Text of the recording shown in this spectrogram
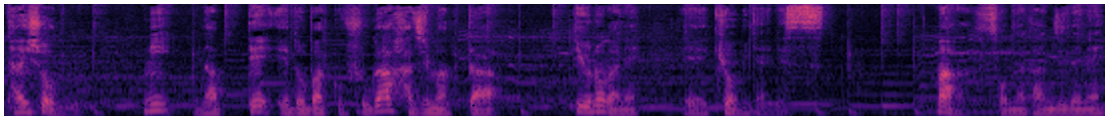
大将軍になって江戸幕府が始まったっていうのがね、え、今日みたいです。まあそんな感じでね、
